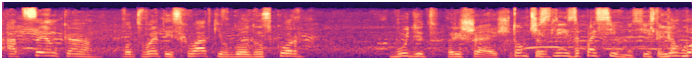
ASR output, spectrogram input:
оценка вот в этой схватке в Golden Score будет решающей. В том числе и за пассивность. Если кому-то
